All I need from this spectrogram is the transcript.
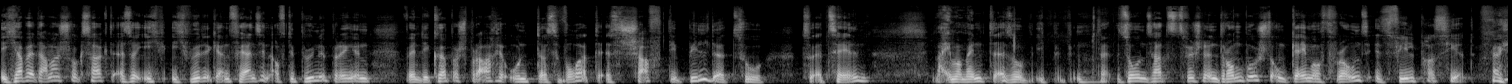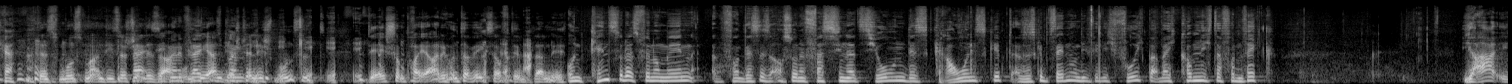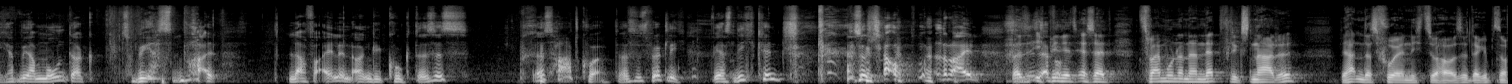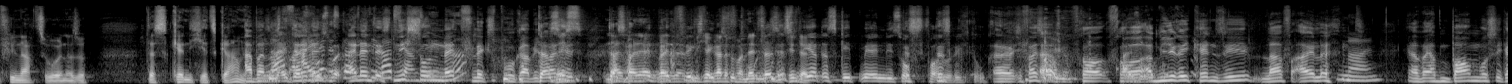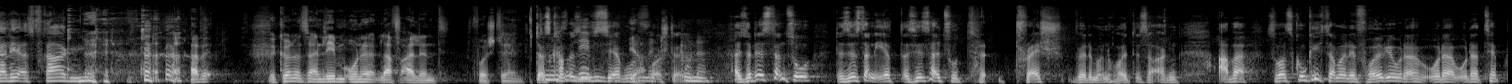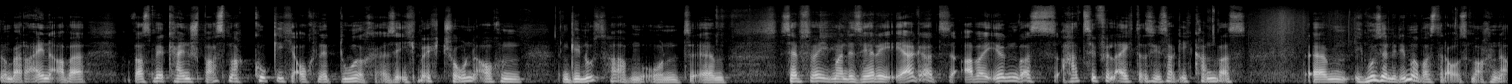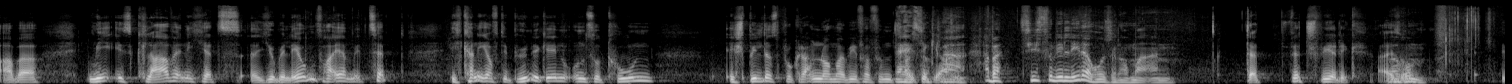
ich habe ja damals schon gesagt, also ich, ich würde gern Fernsehen auf die Bühne bringen, wenn die Körpersprache und das Wort es schafft, die Bilder zu, zu erzählen. Na, Im Moment, also ich, so ein Satz zwischen ein Trombusch und Game of Thrones ist viel passiert. Ja. Das muss man an dieser Stelle Nein, sagen. meine, und wer an der Stelle schmunzelt, der ist schon ein paar Jahre unterwegs auf dem Planeten. Und kennst du das Phänomen, von, dass es auch so eine Faszination des Grauens gibt? Also es gibt Sendungen, die finde ich furchtbar, aber ich komme nicht davon weg. Ja, ich habe mir am Montag zum ersten Mal Love Island angeguckt. Das ist, das ist Hardcore. Das ist wirklich, wer es nicht kennt, also schaut mal rein. Das Also ich bin jetzt erst seit zwei Monaten an Netflix-Nadel. Wir hatten das vorher nicht zu Hause. Da gibt es noch viel nachzuholen. Also das kenne ich jetzt gar nicht. Aber Love Island ist, Island, ist nicht so ein ne? Netflix-Programm. Ich Das, weiß ist, das Nein, weil- hat mit weil Netflix mich ja gerade von. Netflix Das ist hat. das geht mehr in die das, das, Softporn-Richtung. äh, ich weiß nicht, Frau, Frau also- Amiri kennen Sie Love Island? Nein. Ja, aber einen Baum muss ich gar nicht erst fragen. Aber wir können uns ein Leben ohne Love Island vorstellen. Das kann man sich Leben sehr wohl damit, vorstellen. ohne. Also das ist dann so, das ist dann eher, das ist halt so Tr Trash, würde man heute sagen. Aber sowas gucke ich da mal eine Folge oder, oder, oder nur mal rein. Aber was mir keinen Spaß macht, gucke ich auch nicht durch. Also ich möchte schon auch einen, einen Genuss haben. Und ähm, selbst wenn mich mal eine Serie ärgert, aber irgendwas hat sie vielleicht, dass ich sage, ich kann was, ähm, ich muss ja nicht immer was draus machen, aber mir ist klar, wenn ich jetzt äh, Jubiläum feiere mit Zept, ich kann nicht auf die Bühne gehen und so tun, ich spiele das Programm noch mal wie vor Ja, ist doch 25 klar. Jahren. Aber ziehst du die Lederhose noch mal an? Das wird schwierig. Also, Warum?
